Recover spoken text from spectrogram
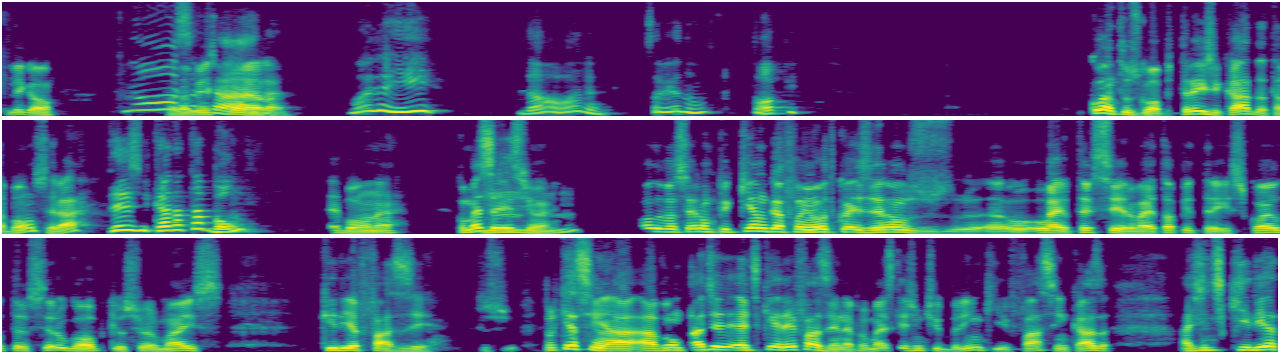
Que legal. Nossa, Parabéns cara. pra ela. Olha aí, da hora. Sabia não, top. Quantos golpes? Três de cada, tá bom? Será? Três de cada tá bom. É bom, né? Começa aí, uhum. senhor. quando você era um pequeno gafanhoto, quais eram os. Uh, o, vai, o terceiro, vai, top 3. Qual é o terceiro golpe que o senhor mais queria fazer? Porque assim, ah, a, a, vontade é de querer fazer, né? Por mais que a gente brinque e faça em casa, a gente queria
